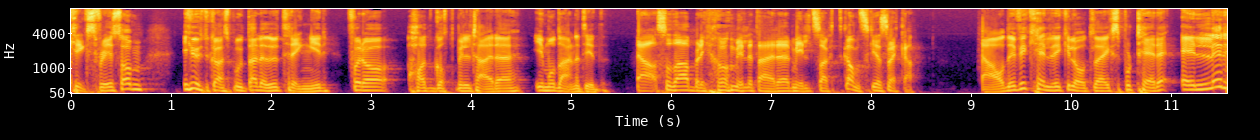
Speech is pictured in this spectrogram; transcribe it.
krigsfly, som i utgangspunktet er det du trenger for å ha et godt militære i moderne tid. Ja, Så da blir jo militæret mildt sagt ganske svekka. Ja, og De fikk heller ikke lov til å eksportere eller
